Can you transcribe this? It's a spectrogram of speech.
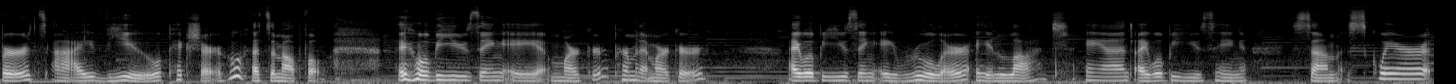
bird's eye view picture. Whew, that's a mouthful. I will be using a marker, permanent marker. I will be using a ruler, a lot, and I will be using some square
